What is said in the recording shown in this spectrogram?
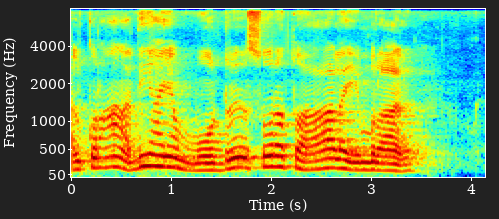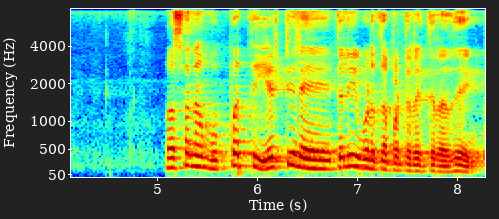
அல் குரான் அத்தியாயம் மூன்று சூரத்து ஆல இம்ரான். வசனம் முப்பத்தி எட்டிலே தெளிவுபடுத்தப்பட்டிருக்கிறது.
